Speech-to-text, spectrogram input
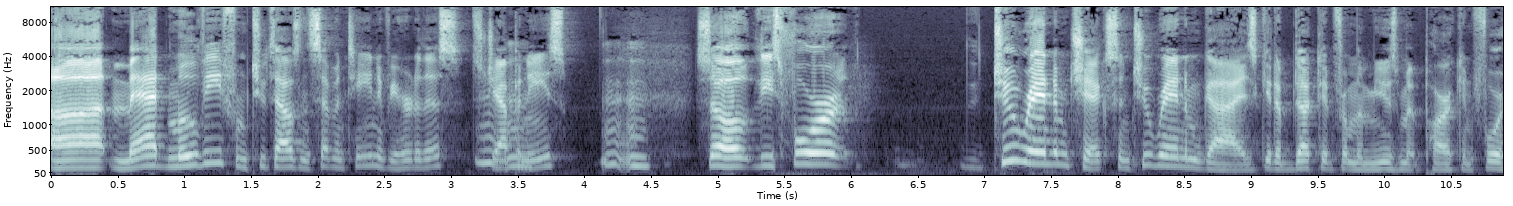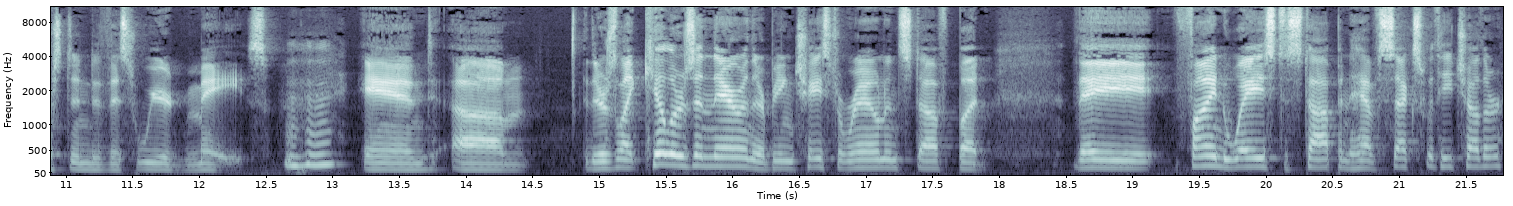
Uh, Mad Movie from 2017. Have you heard of this? It's Mm-mm. Japanese. Mm-mm. So these four, two random chicks and two random guys get abducted from amusement park and forced into this weird maze. Mhm. And um, there's like killers in there, and they're being chased around and stuff. But they find ways to stop and have sex with each other.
